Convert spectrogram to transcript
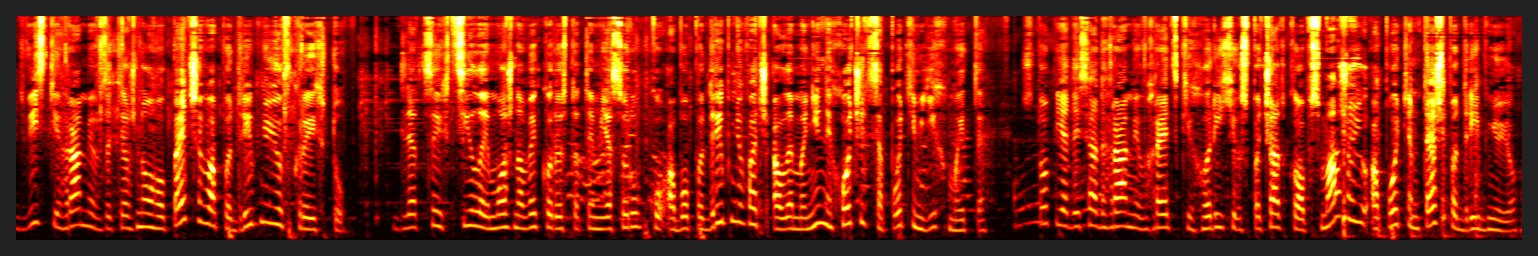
200 г затяжного печива подрібнюю в крихту. Для цих цілей можна використати м'ясорубку або подрібнювач, але мені не хочеться потім їх мити. 150 грамів грецьких горіхів спочатку обсмажую, а потім теж подрібнюю.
